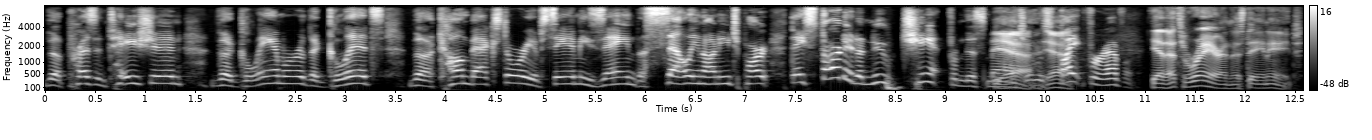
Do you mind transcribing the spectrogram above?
the presentation, the glamour, the glitz, the comeback story of Sami Zayn, the selling on each part. They started a new chant from this match. Yeah, it was yeah. Fight Forever. Yeah, that's rare in this day and age.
